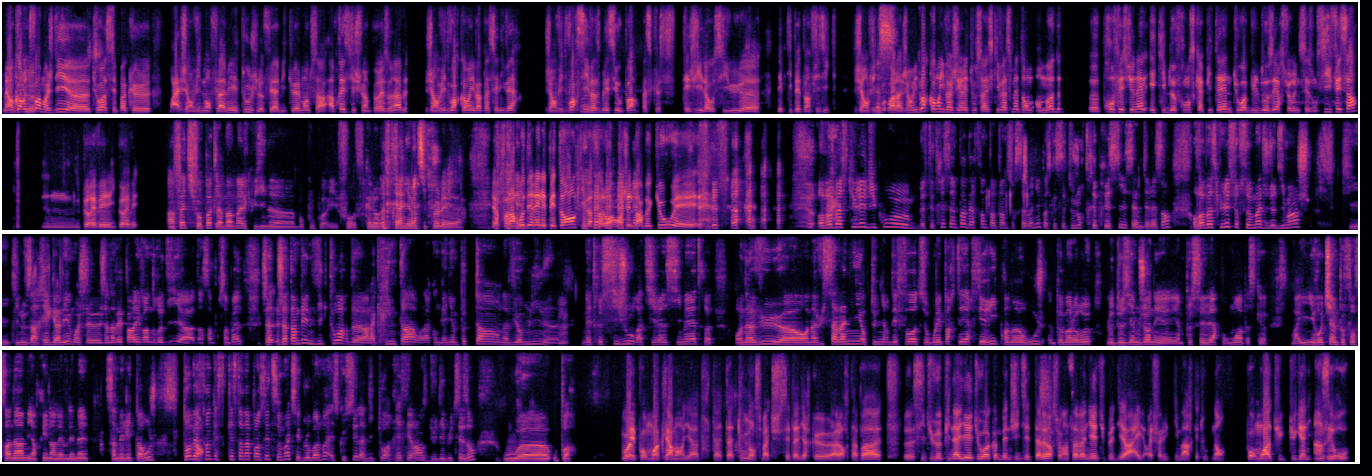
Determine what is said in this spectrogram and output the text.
Mais encore Parce une que- fois, moi je dis, euh, tu vois, c'est pas que ouais, j'ai envie de m'enflammer et tout, je le fais habituellement tout ça. Après, si je suis un peu raisonnable, j'ai envie de voir comment il va passer l'hiver. J'ai envie de voir s'il Ouais. va se blesser ou pas, parce que TJ il a aussi eu euh, des petits pépins physiques. J'ai envie de voilà, j'ai envie de voir comment il va gérer tout ça. Est-ce qu'il va se mettre en, en mode euh, professionnel, équipe de France, capitaine, tu vois, bulldozer sur une saison? S'il fait ça, hum, il peut rêver, il peut rêver. En fait, il faut pas que la maman elle cuisine euh, beaucoup quoi. Il faut, faut qu'elle restreigne un petit peu les. Il va falloir modérer les pétanques, il va falloir ranger le barbecue et. Ça. On va basculer du coup. euh, C'était très sympa Bertrand de t'entendre sur Savanier parce que c'est toujours très précis et c'est intéressant. On va basculer sur ce match de dimanche qui, qui nous a régalé. Moi, je- j'en avais parlé vendredi à- dans 100% Pad. J'a- J'attendais une victoire de, à la Grinta, voilà, qu'on gagne un peu de temps. On a vu Omlin euh, Mm. mettre 6 jours à tirer un 6 mètres. On a vu, euh, on a vu Savanier obtenir des fautes, se rouler par terre. Ferry prendre un rouge, un peu malheureux. Le deuxième jaune est, est un peu sévère pour moi parce que bah, il retient un peu Fofana, mais après il enlève les mains. Ça mérite pas rouge. Toi, Bertrand, qu'est-ce que t'en as pensé de ce match? Et globalement, est-ce que c'est la victoire référence du début de saison ou, euh, ou pas? Ouais, pour moi, clairement, il y a, t'as, t'as tout dans ce match. C'est-à-dire que, alors, t'as pas, euh, si tu veux pinailler, tu vois, comme Benji disait tout à l'heure sur un Savanier, tu peux te dire, ah, il aurait fallu qu'il marque et tout. Non. Pour moi, tu, tu gagnes 1-0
